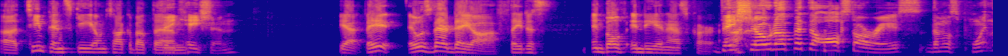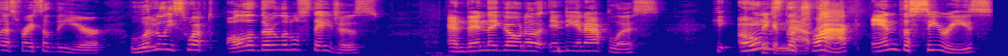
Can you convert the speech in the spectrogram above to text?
Uh, Team Penske, I want to talk about them. vacation. Yeah, they it was their day off. They just in both Indy and NASCAR. They showed up at the All Star race, the most pointless race of the year, literally swept all of their little stages, and then they go to Indianapolis. He owns the nap. track and the series.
